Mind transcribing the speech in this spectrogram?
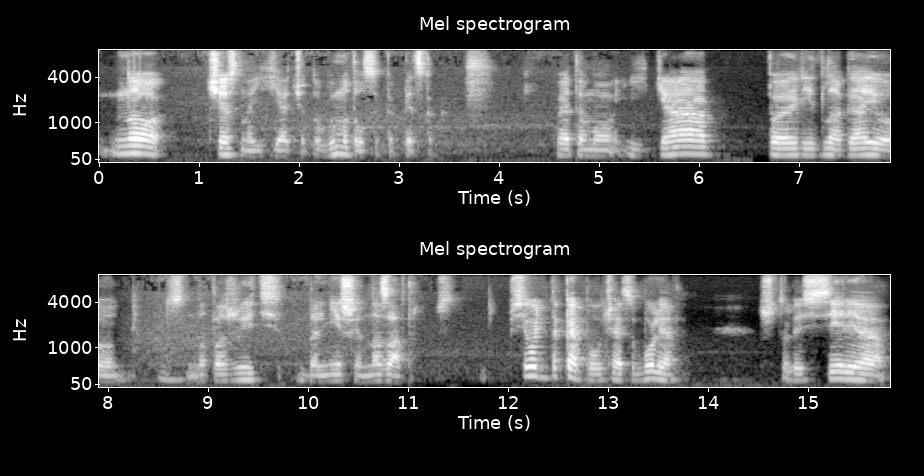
Но, честно, я что-то вымотался капец как. Поэтому я предлагаю отложить дальнейшее на завтра. Сегодня такая получается более, что ли, серия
